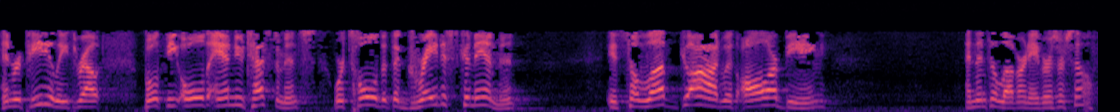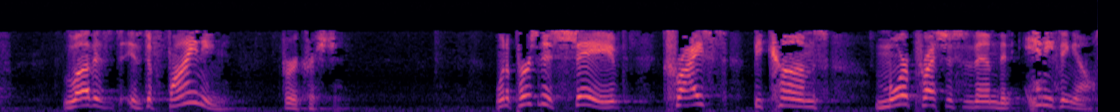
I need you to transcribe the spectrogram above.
And repeatedly throughout both the Old and New Testaments, we're told that the greatest commandment is to love God with all our being and then to love our neighbor as ourselves. Love is, is defining for a Christian. When a person is saved, Christ becomes more precious to them than anything else.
